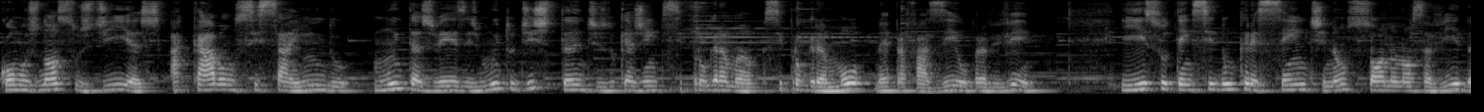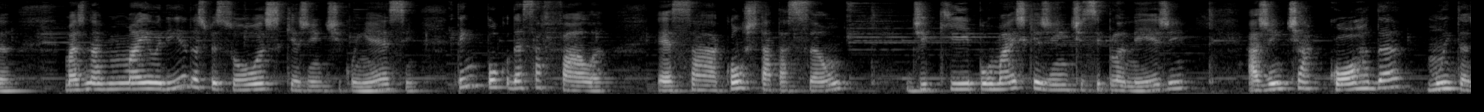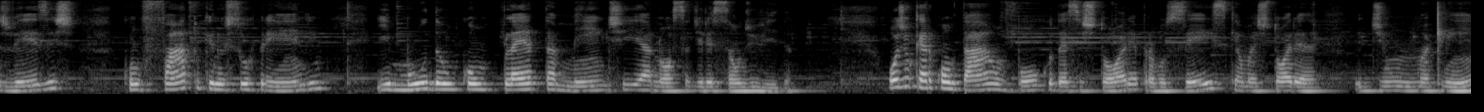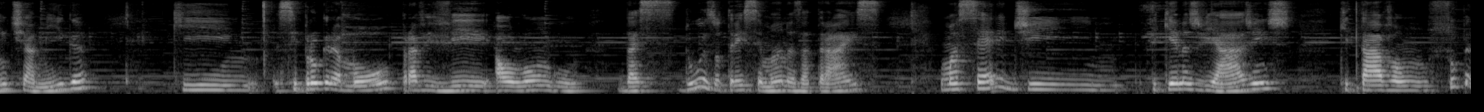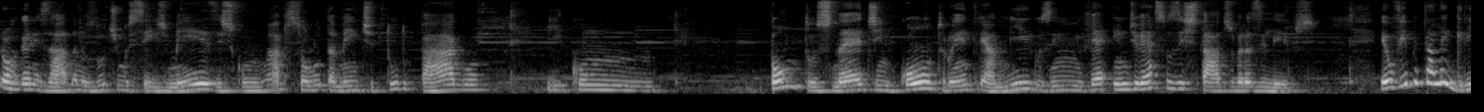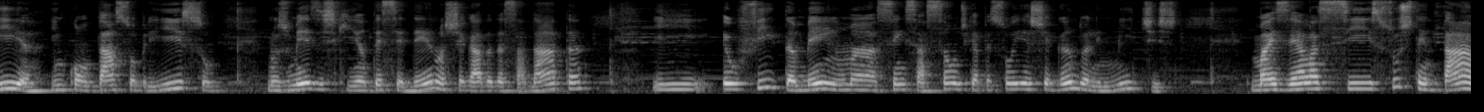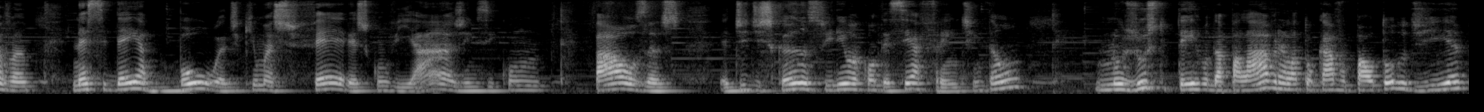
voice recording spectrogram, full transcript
como os nossos dias acabam se saindo muitas vezes muito distantes do que a gente se, programa, se programou né, para fazer ou para viver. E isso tem sido um crescente não só na nossa vida, mas na maioria das pessoas que a gente conhece tem um pouco dessa fala, essa constatação de que por mais que a gente se planeje, a gente acorda muitas vezes com fato que nos surpreende e mudam completamente a nossa direção de vida. Hoje eu quero contar um pouco dessa história para vocês, que é uma história de uma cliente amiga que se programou para viver ao longo das duas ou três semanas atrás uma série de pequenas viagens que estavam super organizadas nos últimos seis meses, com absolutamente tudo pago e com pontos né, de encontro entre amigos em, em diversos estados brasileiros. Eu vi muita alegria em contar sobre isso nos meses que antecederam a chegada dessa data e eu vi também uma sensação de que a pessoa ia chegando a limites mas ela se sustentava nessa ideia boa de que umas férias com viagens e com pausas de descanso iriam acontecer à frente. Então, no justo termo da palavra, ela tocava o pau todo dia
